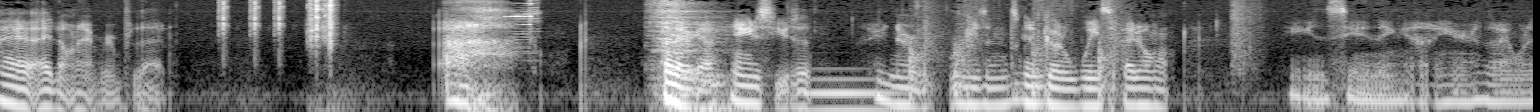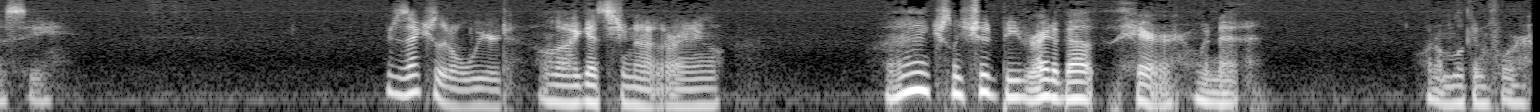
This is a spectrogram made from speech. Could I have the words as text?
I I don't have room for that. Ah. Oh, there we go. You can just use it. There's no reason it's gonna go to waste if I don't. You can see anything out here that I want to see. Which is actually a little weird. Although I guess you're not at the right angle. I actually should be right about there, wouldn't it? What I'm looking for.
